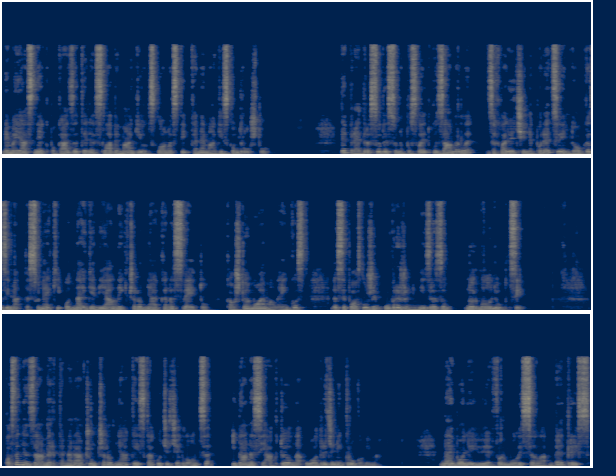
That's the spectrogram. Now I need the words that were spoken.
Nema jasnijeg pokazatelja slabe magije od sklonosti ka nemagijskom društvu. Te predrasude su na posledku zamrle, zahvaljujući neporecivim dokazima da su neki od najgenijalnijih čarobnjaka na svetu, kao što je moja malenkost, da se poslužim uvreženim izrazom normaloljubci. Poslednja zamerka na račun čarobnjaka iz kakućućeg lonca i danas je aktuelna u određenim krugovima. Najbolje ju je formulisala Beatrice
